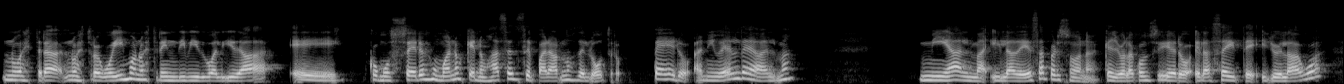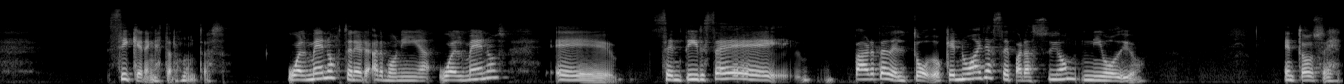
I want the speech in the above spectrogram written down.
nuestra, nuestro egoísmo, nuestra individualidad eh, como seres humanos que nos hacen separarnos del otro. Pero a nivel de alma, mi alma y la de esa persona, que yo la considero el aceite y yo el agua, sí quieren estar juntas. O al menos tener armonía, o al menos eh, sentirse parte del todo, que no haya separación ni odio. Entonces,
